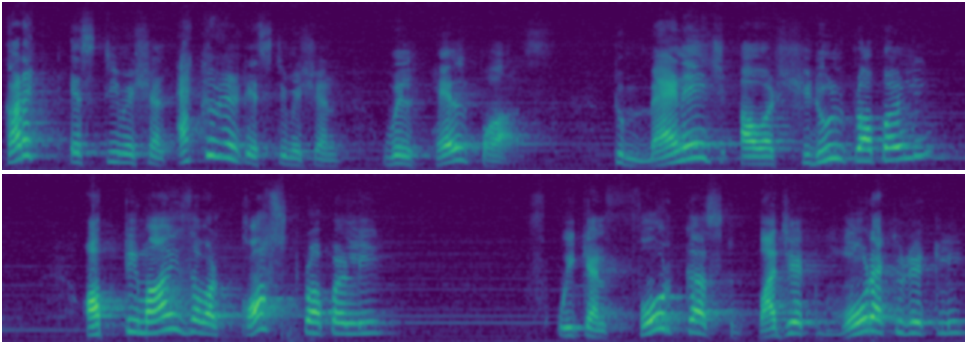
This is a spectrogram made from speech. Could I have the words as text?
correct estimation, accurate estimation will help us to manage our schedule properly, optimize our cost properly, we can forecast budget more accurately,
